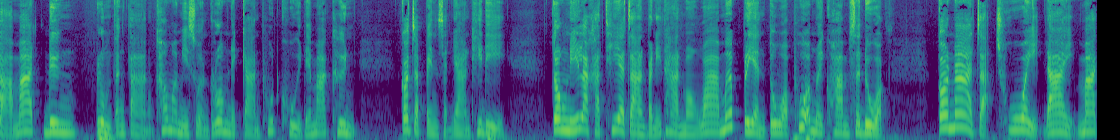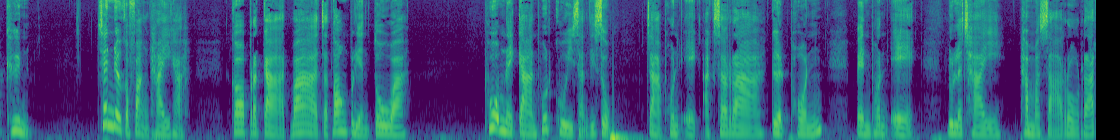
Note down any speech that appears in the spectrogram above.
สามารถดึง กลุ่มต่างๆ เข้ามามีส่วนร่วมในการพูดคุยได้มากขึ้น ก็จะเป็นสัญญาณที่ดี ตรงนี้ล่ะค่ะที่อาจารย์ปณิธานมองว่าเมื่อเปลี่ยนตัวผู้อำนวยความสะดวก ก็น่าจะช่วยได้มากขึ้น เช่นเดียวกับฝั่งไทยค่ะ ก็ประกาศว่าจะต้องเปลี่ยนตัว ผู้อำนวยการพูดคุยสันติสุข จากพลเอกอักษราเกิดผล เป็นพลเอก ดุลชัย ธรรมสาโรรัต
